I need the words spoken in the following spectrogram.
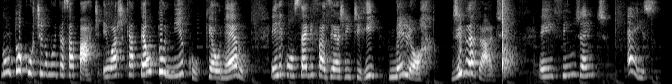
não tô curtindo muito essa parte. Eu acho que até o Tonico, que é o Nero, ele consegue fazer a gente rir melhor, de verdade. Enfim, gente, é isso.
